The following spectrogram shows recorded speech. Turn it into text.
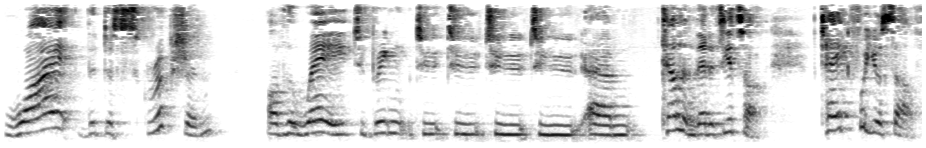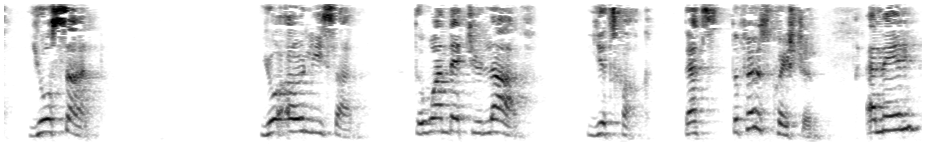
why the description of the way to bring to to to to um, tell him that it's Yitzhak? Take for yourself your son, your only son, the one that you love, Yitzchak? That's the first question. And then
